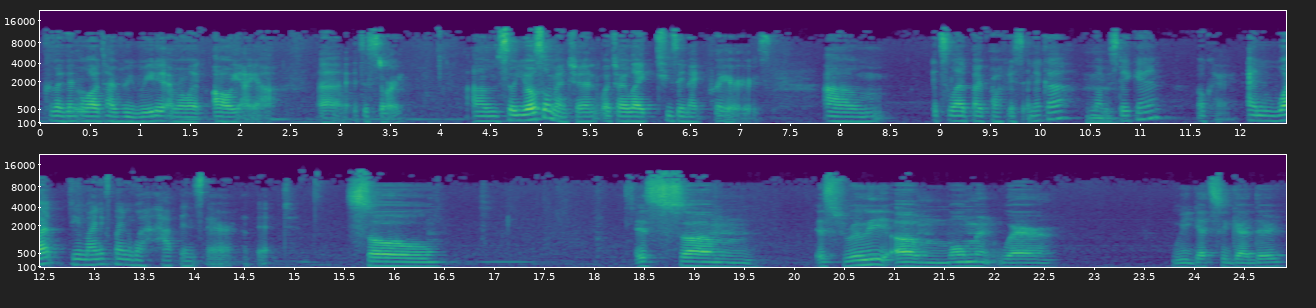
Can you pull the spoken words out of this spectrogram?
Because I think a lot of times we read it and we're like, oh yeah, yeah, uh, it's a story. Um, so you also mentioned, which I like, Tuesday night prayers. Um, it's led by Prophetess Inika, if I'm not Mhm. mistaken. Okay. And what, do you mind explaining what happens there a bit? So it's um it's really a moment where we get together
